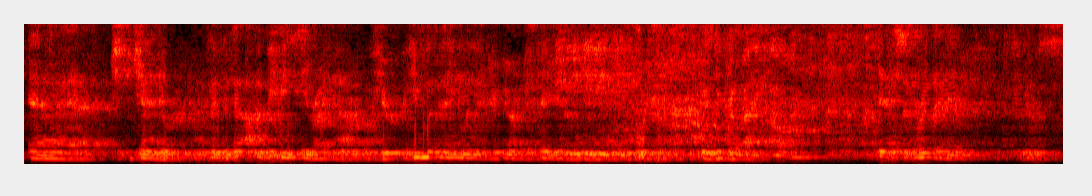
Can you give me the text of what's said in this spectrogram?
Uh, January, I think. It's on the BBC right now. If you if you live in England and you're here on vacation, you go back home, it's really. It was,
